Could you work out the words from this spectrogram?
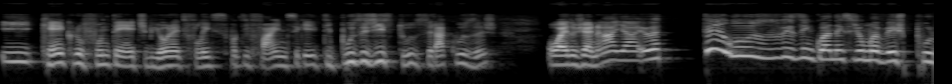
E quem é que no fundo tem HBO, Netflix, Spotify, não sei o quê, tipo, usas isso tudo? Será que usas? Ou é do género, ah, yeah, eu até uso de vez em quando, nem seja uma vez por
